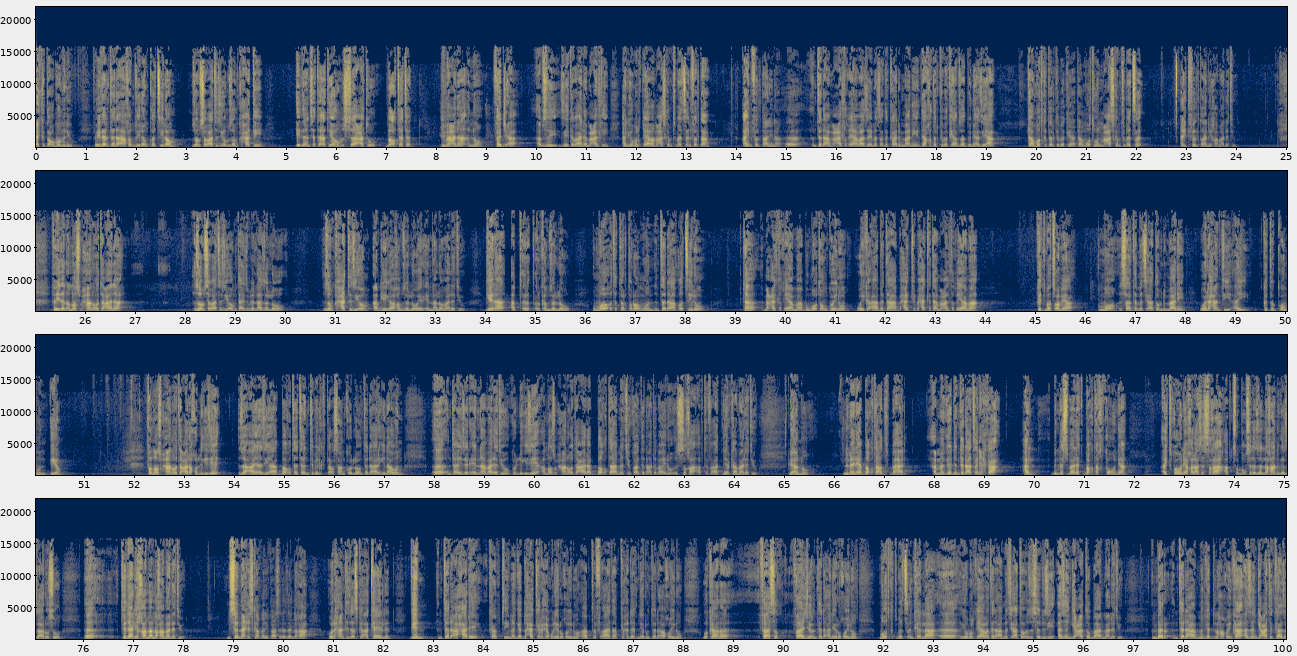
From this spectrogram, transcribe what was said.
ኣይክጠቕሞምን እዩ ፈኢዘ እንተ ከምዚ ኢሎም ቀፂሎም እዞም ሰባት እዚኦም እዞም ክሓቲ እዘ ሰተእትያም ሳዓቱ በቕተተን ብማዕና እ ፈጅኣ ኣብዚ ዘይተባህለ መዓልቲ ሃ ዮም ያማ መዓስ ከም ትመፅእ ንፈልጣ ኣይንፈልጣን ኢና እንተ መዓልቲ ያማ ዘይመፀትካ ድማ እንታይ ክተርክበከ ኣብዛ ኣዱኒያ እዚኣ እታ ሞት ክተርክበከያ እታ ሞት እውን መዓስ ከም ትመፅእ ኣይትፈልጣን ኢኻ ማለት እዩ ፈኢዘ ኣላ ስብሓን ወተላ እዞም ሰባት እዚኦም እንታይ ዝብለና ዘለዉ እዞም ክሓቲ እዚኦም ኣብ ጌጋ ከም ዘለዎ ይርእየና ኣሎ ማለት እዩ ጌና ኣብ ጥርጥር ከም ዘለዉ እሞ እቲ ጥርጥሮም እውን እንተ ቀፂሉ እታ መዓልቲ ቅያማ ብሞቶም ኮይኑ ወይ ከዓ ታ ብሓቂ ብሓቂ እታ መዓልቲ ቅያማ ክትመፆም እያ እሞ እሳ እንተመፅኣቶም ድማ ወላ ሓንቲ ኣይ ክጥቀሙን እዮም ላ ስብሓን ወተላ ኩሉ ግዜ እዛ ኣያ እዚኣ ባቕተተን ትብል ክጠቕሳ ከሎ እተ ርእና እውን እንታይ እዩ ዘርእየና ማለት እዩ ኩሉ ግዜ ኣላ ስብሓን ወተላ በቕታ መፅኡካ እተ ተባሂሉ እስኻ ኣብ ጥፍኣት ነርካ ማለት እዩ ኣኑ ንመን እያ በቕታ ክትበሃል ኣብ መንገዲ እተ ፀኒሕካ ሃል ብንደስ ባለት ባቕታ ክትከውን ድያ ኣይትከውን እያ ላስ እስኻ ኣብ ፅቡቕ ስለ ዘለኻ ንገዛእ ርእሱ ተዳሊኻላ ኣለኻ ማለት እዩ ንሰናይ ሒዝካ ቀሪብካ ስለ ዘለኻ ወልሓንቲ ዘስክኣካ የለን ግን እንተ ሓደ ካብቲ መገዲ ሓቂ ርሒቑ ነሩ ኮይኑ ኣብ ጥፍኣት ኣብ ክሕደት ሩ እተ ኮይኑ ወካነ ፋስቅ ፋጅር እተ ሩ ኮይኑ ሞት ክትመፅእ ከላ ዮም ያማ እተ መፅኣቶ እዚ ሰብ ዚ ኣዘንጊዓቶ በሃል ማለት እዩ እበር እተ መንገዲ ኻ ኮይንካ ኣዘንጊዓትካ ዛ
